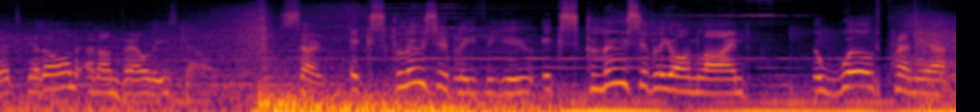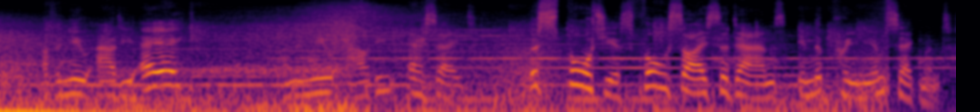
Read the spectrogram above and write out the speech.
let's get on and unveil these cars. So, exclusively for you, exclusively online, the world premiere of the new Audi A8 the new Audi S8, the sportiest full-size sedans in the premium segment.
